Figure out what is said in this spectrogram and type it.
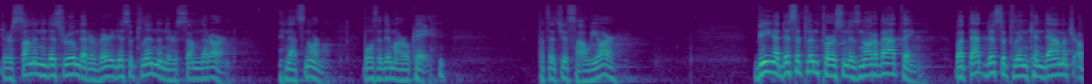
There are some in this room that are very disciplined, and there are some that aren't. And that's normal. Both of them are okay. but that's just how we are. Being a disciplined person is not a bad thing, but that discipline can damage a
